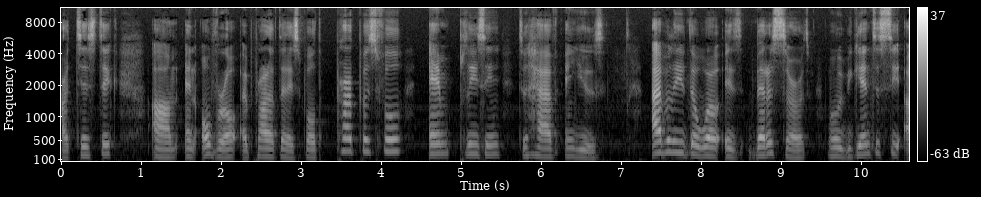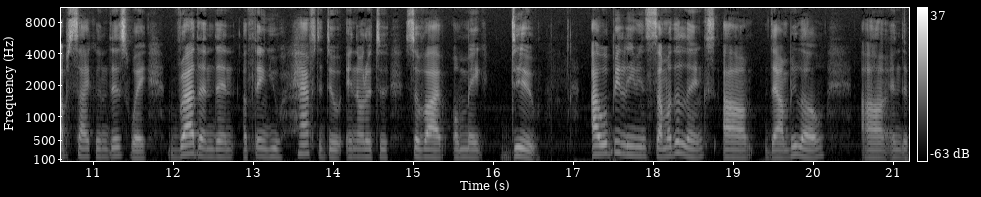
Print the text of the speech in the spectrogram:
artistic, um, and overall a product that is both purposeful and pleasing to have and use. I believe the world is better served when we begin to see upcycling this way rather than a thing you have to do in order to survive or make do. I will be leaving some of the links um, down below uh, in the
